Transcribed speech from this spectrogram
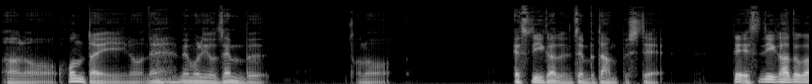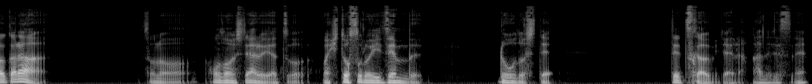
あ、あの、本体のね、メモリを全部、その、SD カードに全部ダンプして、で、SD カード側から、その、保存してあるやつを、まあ、一揃い全部、ロードして、で、使うみたいな感じですね。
